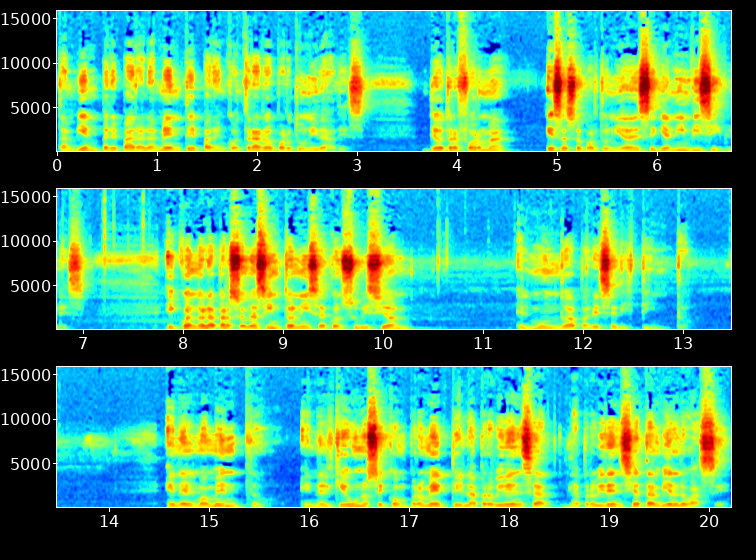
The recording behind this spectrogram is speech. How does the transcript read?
también prepara la mente para encontrar oportunidades. De otra forma, esas oportunidades serían invisibles. Y cuando la persona sintoniza con su visión, el mundo aparece distinto. En el momento en el que uno se compromete, la providencia, la providencia también lo hace.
